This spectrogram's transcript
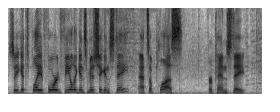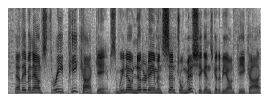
So you get to play at Ford Field against Michigan State. That's a plus for Penn State. Now they've announced three Peacock games. We know Notre Dame and Central Michigan is going to be on Peacock.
